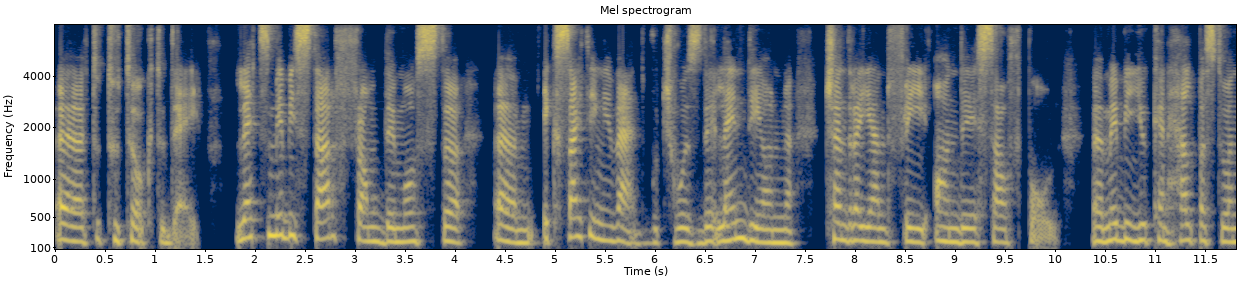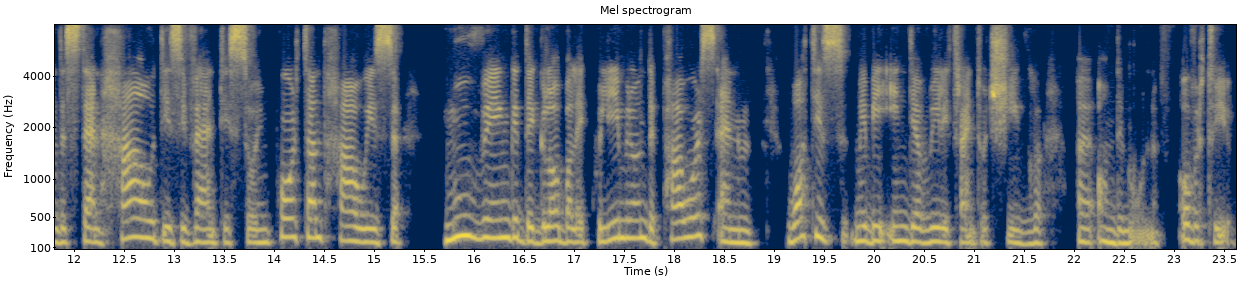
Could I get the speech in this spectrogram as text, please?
uh, to, to, talk today. Let's maybe start from the most uh, um, exciting event, which was the landing on Chandrayaan 3 on the South Pole. Uh, maybe you can help us to understand how this event is so important, how is moving the global equilibrium, the powers, and what is maybe India really trying to achieve uh, on the moon. Over to you.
